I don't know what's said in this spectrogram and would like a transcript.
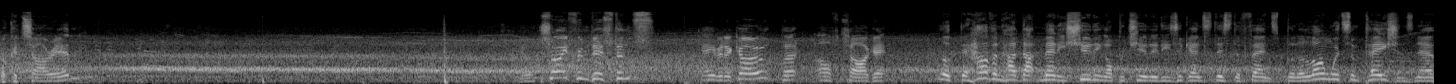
Mkhitaryan. He'll try from distance. Gave it a go, but off target. Look, they haven't had that many shooting opportunities against this defence, but along with some patience now,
